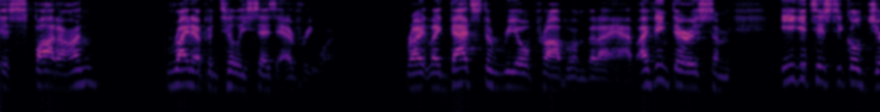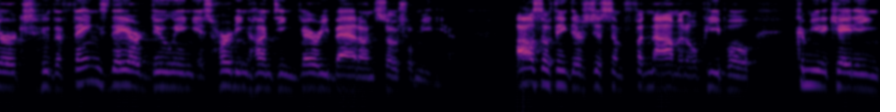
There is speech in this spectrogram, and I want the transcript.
is spot on right up until he says everyone right? Like that's the real problem that i have. I think there is some egotistical jerks who the things they are doing is hurting hunting very bad on social media. I also think there's just some phenomenal people communicating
